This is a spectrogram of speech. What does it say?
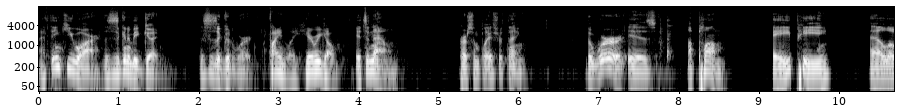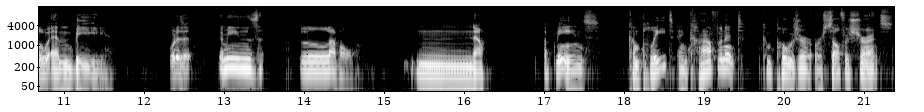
I think you are. This is going to be good. This is a good word. Finally, here we go. It's a noun, person, place, or thing. The word is aplomb. A P L O M B. What is it? It means level. Mm, no. It means complete and confident composure or self assurance.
